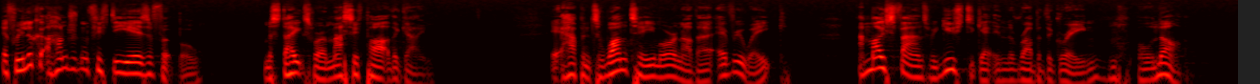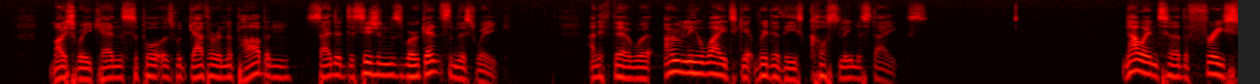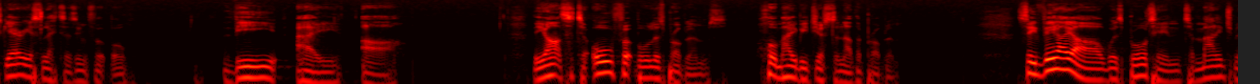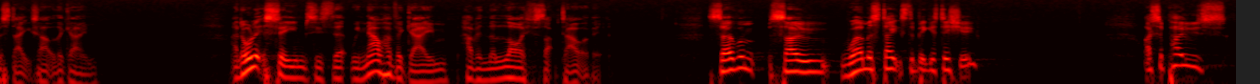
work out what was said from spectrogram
If we look at 150 years of football, mistakes were a massive part of the game. It happened to one team or another every week, and most fans were used to getting the rub of the green or not. Most weekends, supporters would gather in the pub and say the decisions were against them this week, and if there were only a way to get rid of these costly mistakes. Now enter the three scariest letters in football V A R the answer to all footballers' problems, or maybe just another problem. See, VAR was brought in to manage mistakes out of the game. And all it seems is that we now have a game having the life sucked out of it. So, um, so were mistakes the biggest issue? I suppose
